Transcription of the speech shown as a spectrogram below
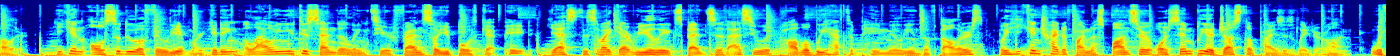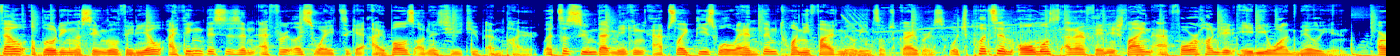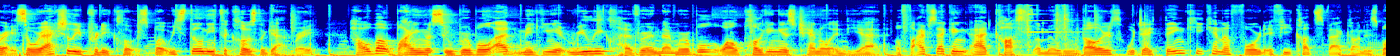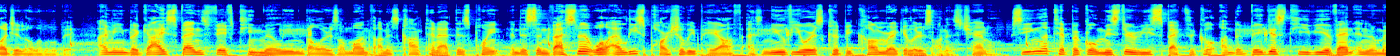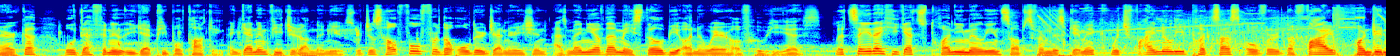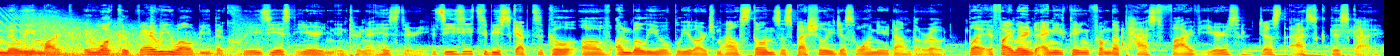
He can also do affiliate marketing, allowing you to send a link to your friends so you both get paid. Yes, this might get really expensive as you would probably have to pay millions of dollars, but he can try to find a sponsor or simply adjust the prices later on. Without uploading a single video, I think this is an effortless way to get eyeballs on his YouTube empire. Let's assume that making apps like these will land him 25 million subscribers, which puts him almost at our finish line at 481 million. Alright, so we're actually pretty close, but we still need to close the gap, right? How about buying a Super Bowl ad, making it really clever and memorable while plugging his channel in the ad? A 5 second ad costs a million dollars, which I think he can afford if he cuts back on his budget a little bit. I mean, the guy spends $15 million a month on his content at this point, and this investment will at least partially pay off as new viewers could become regulars on his channel. Seeing a typical Mr. Beast spectacle on the biggest TV event in America will definitely get people talking and get him featured on the news, which is helpful for the older generation as many of them may still be unaware of who he is. Let's say that he gets 20 million subs from this gimmick, which finally puts us over the 500 million mark in what could very well be the craziest year in internet history. It's easy to be skeptical of unbelievably large milestones, especially just one year down the road. But if I learned anything from the past 5 years, just ask this guy.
